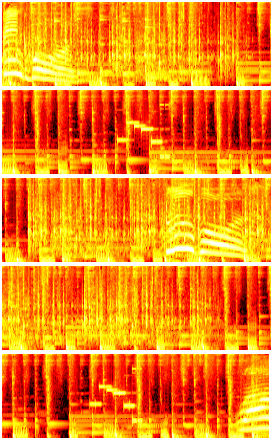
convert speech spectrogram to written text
Pink. Blue ball. Wow.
